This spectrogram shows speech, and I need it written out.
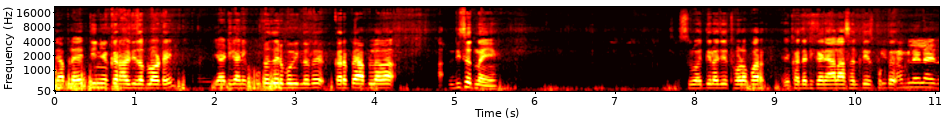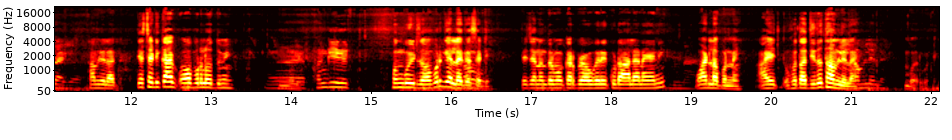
ते आपल्या हे तीन एकर हळदीचा प्लॉट आहे. या ठिकाणी कुठं जर बघितलं तर करप्या आपल्याला दिसत नाही सुरुवातीला जे थोडंफार एखाद्या ठिकाणी आला असेल तेच फक्त थांबलेला आहे जागेवर. थांबलेला आहे. त्यासाठी काय वापरलं होतं तुम्ही? फंगी फंगोईडचा वापर केला आहे त्यासाठी. त्याच्यानंतर मग करप्या वगैरे कुठं आला नाही आणि वाढला पण नाही. आहे होता तिथं थांबलेला आहे. बरं बरं.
